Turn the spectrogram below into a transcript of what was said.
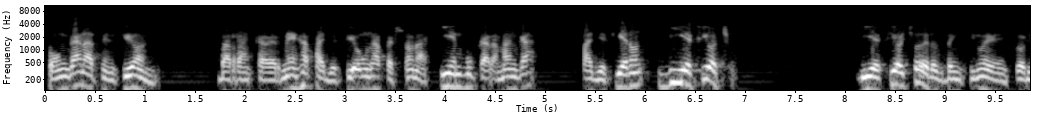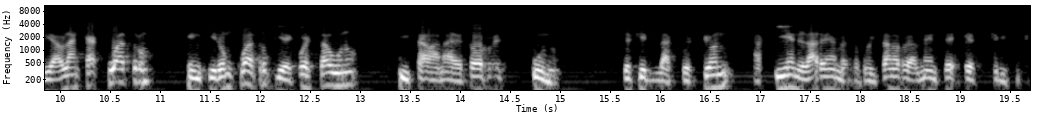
Pongan atención, Barranca Bermeja falleció una persona, aquí en Bucaramanga fallecieron 18, 18 de los 29, en Florida Blanca 4, en Girón 4, Piedecuesta 1 y Sabana de Torres 1. Es decir, la cuestión aquí en el área metropolitana realmente es crítica.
